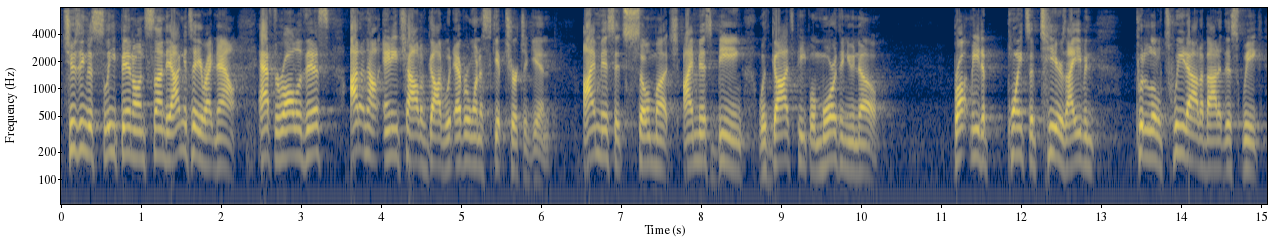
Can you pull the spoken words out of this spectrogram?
Choosing to sleep in on Sunday, I can tell you right now, after all of this, I don't know how any child of God would ever want to skip church again. I miss it so much. I miss being with God's people more than you know brought me to points of tears. I even put a little tweet out about it this week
